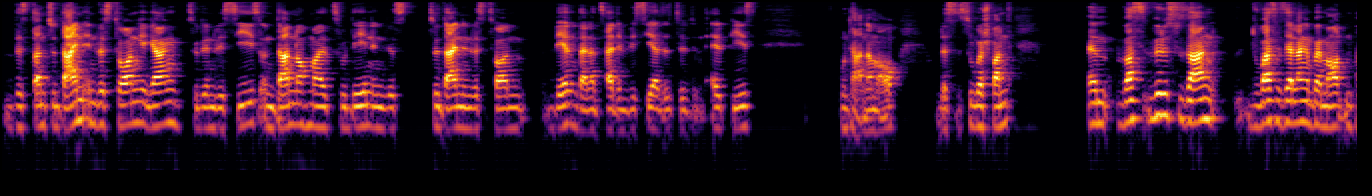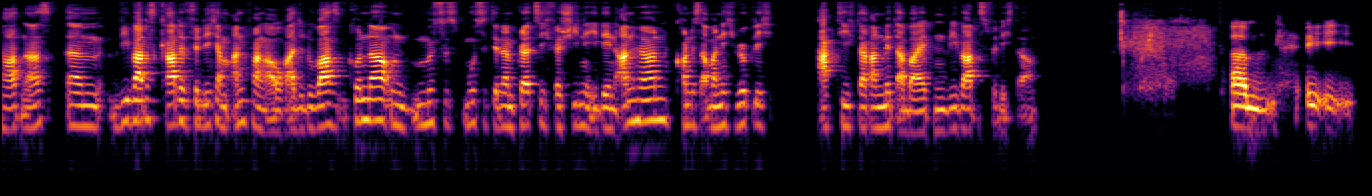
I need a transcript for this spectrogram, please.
bist dann zu deinen Investoren gegangen, zu den VCs und dann nochmal zu zu deinen Investoren während deiner Zeit im VC, also zu den LPs unter anderem auch. Und das ist super spannend. Ähm, was würdest du sagen, du warst ja sehr lange bei Mountain Partners, ähm, wie war das gerade für dich am Anfang auch? Also du warst Gründer und musstest, musstest dir dann plötzlich verschiedene Ideen anhören, konntest aber nicht wirklich aktiv daran mitarbeiten. Wie war das für dich da? Ähm, ich,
